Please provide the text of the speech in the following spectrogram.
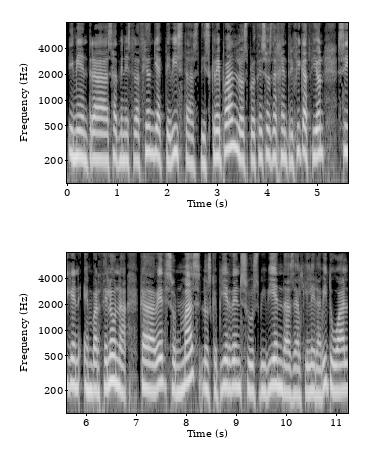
Y mientras administración y activistas discrepan, los procesos de gentrificación siguen en Barcelona. Cada vez son más los que pierden sus viviendas de alquiler habitual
